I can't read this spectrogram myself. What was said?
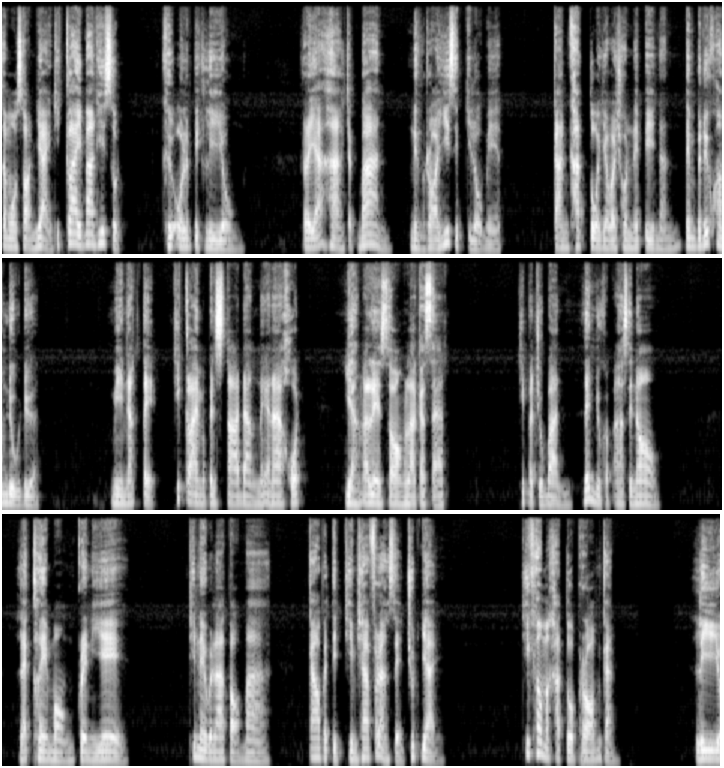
สโมสรใหญ่ที่ใกล้บ้านที่สุด คือโอลิมปิกลียง ระยะห่างจากบ้าน 120 กิโลเมตร การคัดตัวเยาวชนในปีนั้นเต็มไปด้วยความดุเดือด มีนักเตะที่กลายมาเป็นสตาร์ดังในอนาคต อย่างอเลซองลากาเซต ที่ปัจจุบันเล่นอยู่กับอาร์เซนอล และเคลมองเกรเนียที่ในเวลาต่อมาก้าวไปติดทีมชาติฝรั่งเศสชุดใหญ่ ที่เข้ามาคัดตัวพร้อมกัน ลีย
